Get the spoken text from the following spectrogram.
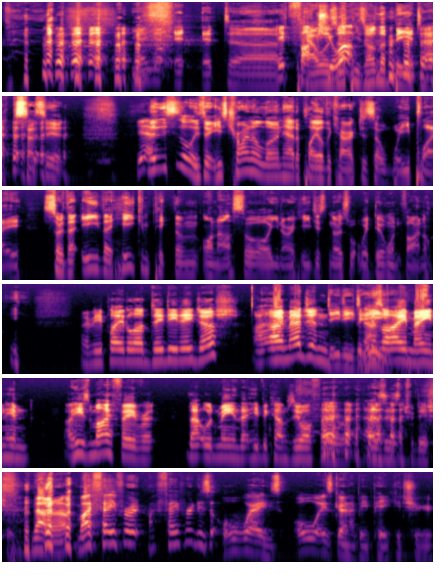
Yeah, yeah. It it, uh, It fucks powers you up up. his other B attacks. That's it. Yeah, This is all he's doing. He's trying to learn how to play all the characters that we play, so that either he can pick them on us, or you know, he just knows what we're doing. Finally, Have you played a lot of DDD, Josh? I, I imagine DDD. because I main him. uh, He's my favorite. That would mean that he becomes your favorite, as is tradition. no, no, no. My favorite. My favorite is always always going to be Pikachu,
